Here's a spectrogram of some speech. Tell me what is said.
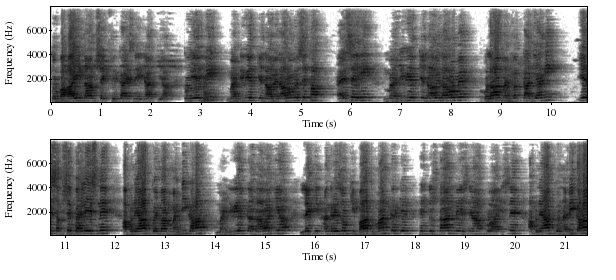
تو بہائی نام سے ایک فرقہ اس نے ایجاد کیا۔ تو یہ بھی مہدویت کے دعوے داروں میں سے تھا۔ ایسے ہی مہدویت کے دعوے داروں میں غلام احمد قادیانی، یہ سب سے پہلے اس نے اپنے آپ کو امام مہدی کہا مہدویت کا دعویٰ کیا، لیکن انگریزوں کی بات مان کر کے ہندوستان میں اس نے آپ کو، اس نے اپنے آپ کو نبی کہا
